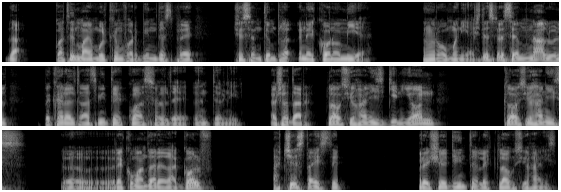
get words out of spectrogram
dar cu atât mai mult când vorbim despre ce se întâmplă în economie în România și despre semnalul pe care îl transmite cu astfel de întâlniri. Așadar, Claus Iohannis Ghinion, Claus Iohannis uh, recomandare la golf, acesta este președintele Claus Iohannis.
